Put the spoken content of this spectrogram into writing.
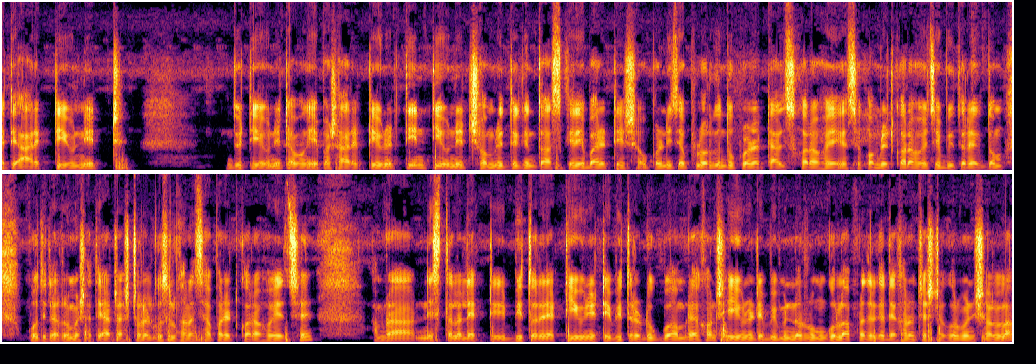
এটি আরেকটি ইউনিট। দুটি ইউনিট এবং এই পাশে আরেকটি ইউনিট তিনটি ইউনিট সমৃদ্ধ কিন্তু আজকের এই বাড়িটির উপর নিচে ফ্লোর কিন্তু পুরোটা টাইলস করা হয়ে গেছে কমপ্লিট করা হয়েছে। ভিতরে একদম প্রতিটা রুমের সাথে অ্যাটাচ টয়লেট গোসলখানা সেপারেট করা হয়েছে। আমরা নিস্তালালে একটি, ভিতরের একটি ইউনিটের ভিতরে ঢুকবো আমরা এখন। সেই ইউনিটের বিভিন্ন রুমগুলো আপনাদেরকে দেখানোর চেষ্টা করব ইনশাল্লাহ।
